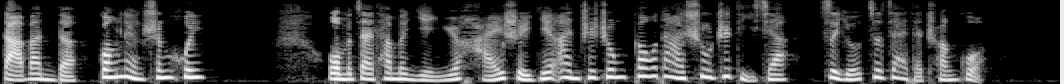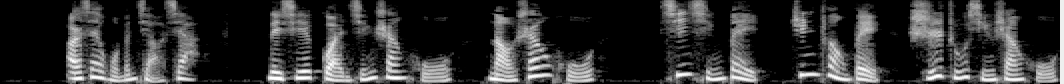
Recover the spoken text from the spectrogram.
打扮得光亮生辉，我们在它们隐于海水阴暗之中高大树枝底下自由自在地穿过，而在我们脚下，那些管形珊瑚、脑珊瑚、心形贝、军状贝、石竹形珊瑚，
